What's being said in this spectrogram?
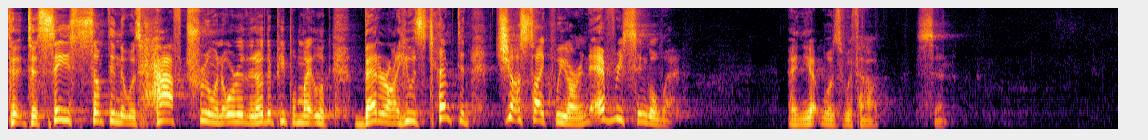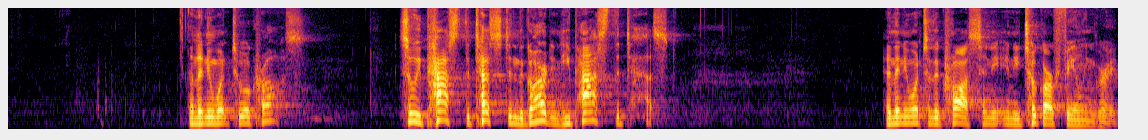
to, to say something that was half true in order that other people might look better on. He was tempted just like we are in every single way, and yet was without sin. And then he went to a cross. So he passed the test in the garden. He passed the test. And then he went to the cross and he, and he took our failing grade.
